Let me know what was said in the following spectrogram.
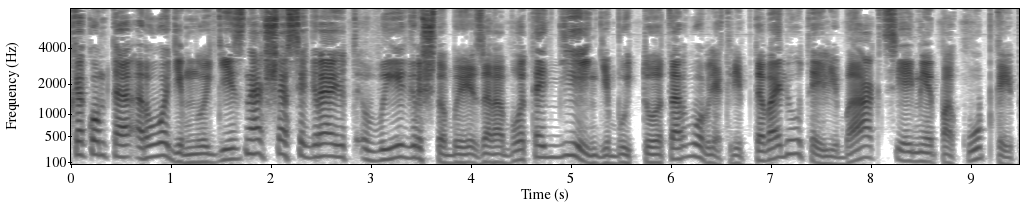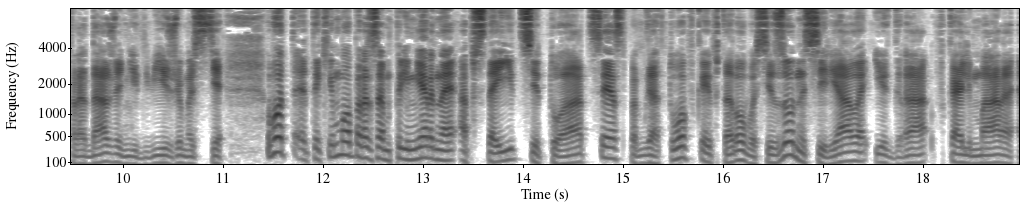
В каком-то роде многие из нас сейчас играют в игры, чтобы заработать деньги, будь то торговля криптовалютой, либо акциями, покупка и продажа недвижимости. Вот э, таким образом примерно обстоит ситуация с подготовкой второго сезона сериала «Игра в кальмара».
